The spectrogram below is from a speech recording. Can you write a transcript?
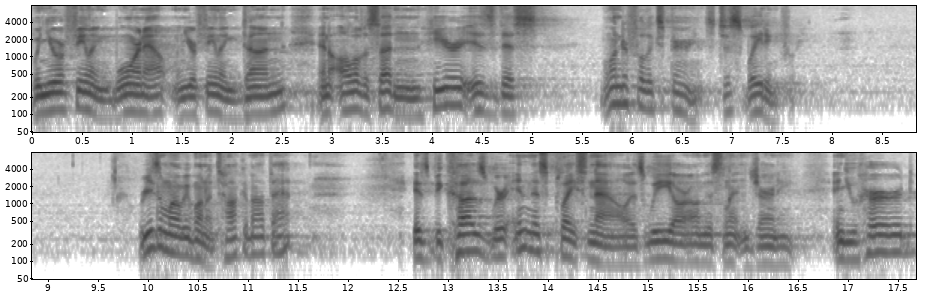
when you're feeling worn out, when you're feeling done, and all of a sudden, here is this wonderful experience just waiting for you. Reason why we want to talk about that is because we're in this place now as we are on this Lenten journey, and you heard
